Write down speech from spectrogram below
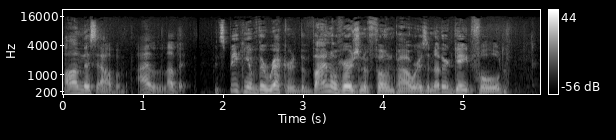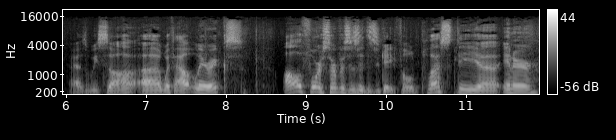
on this album. I love it. And speaking of the record, the vinyl version of Phone Power is another gatefold, as we saw, uh, without lyrics. All four surfaces of this gatefold, plus the uh, inner,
